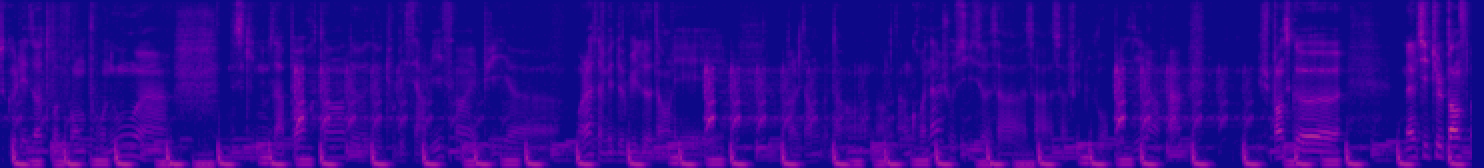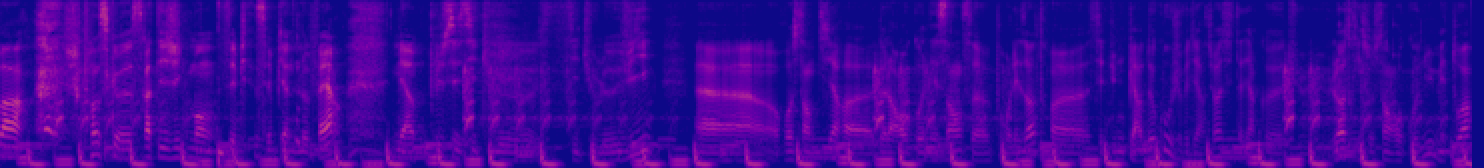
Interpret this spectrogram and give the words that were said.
ce que les autres font pour nous, euh, de ce qu'ils nous apportent, hein, de, de tous les services, hein, et puis euh, voilà, ça met de l'huile dans les dans les, engrenages aussi, ça, ça, ça- fait toujours plaisir. Enfin, je pense que même si tu le penses pas, je pense que stratégiquement c'est bien, c'est bien de le faire. Mais en plus, si tu le, si tu le vis, euh, ressentir de la reconnaissance pour les autres, c'est d'une pierre deux coups, je veux dire. Tu vois, c'est-à-dire que l'autre il se sent reconnu, mais toi,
